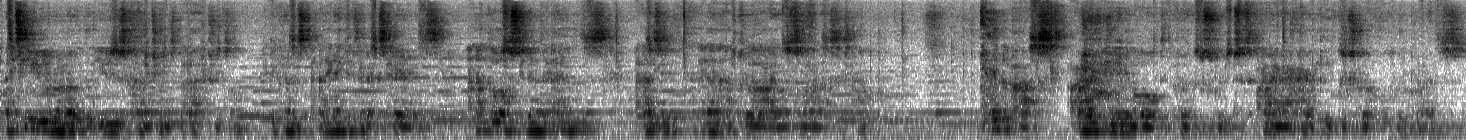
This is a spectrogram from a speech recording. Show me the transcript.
A TV remote that users can't change the batteries on becomes a negative experience and the loss of independence as you then have to rely on someone else's help. In the past, I've been involved in focus groups to find out how people struggled with products.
